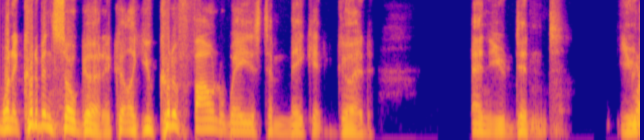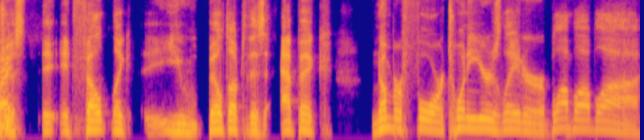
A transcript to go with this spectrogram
when it could have been so good. It could like you could have found ways to make it good, and you didn't. You Right. just it, it felt like you built up to this epic number four 20 years later blah blah blah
